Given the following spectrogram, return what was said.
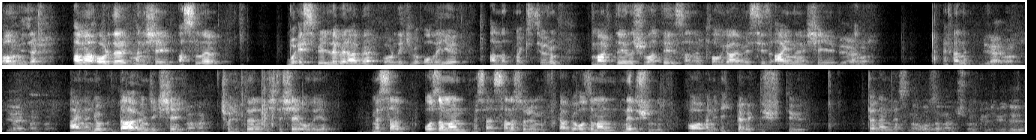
olmayacak. Ama orada hani şey aslında bu espriyle beraber oradaki bir olayı anlatmak istiyorum. Mart'ta ya da Şubat'taydı sanırım. Tolga abi ve siz aynı şeyi... Bir ay hani- var. Efendim? Bir ay var. Bir ay fark var. Aynen yok daha önceki şey Aha. çocukların işte şey olayı. Mesela o zaman mesela sana soruyorum Ufuk abi o zaman ne düşündün? O hani ilk bebek düştüğü dönemde. Aslında o zaman çok kötüydü.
